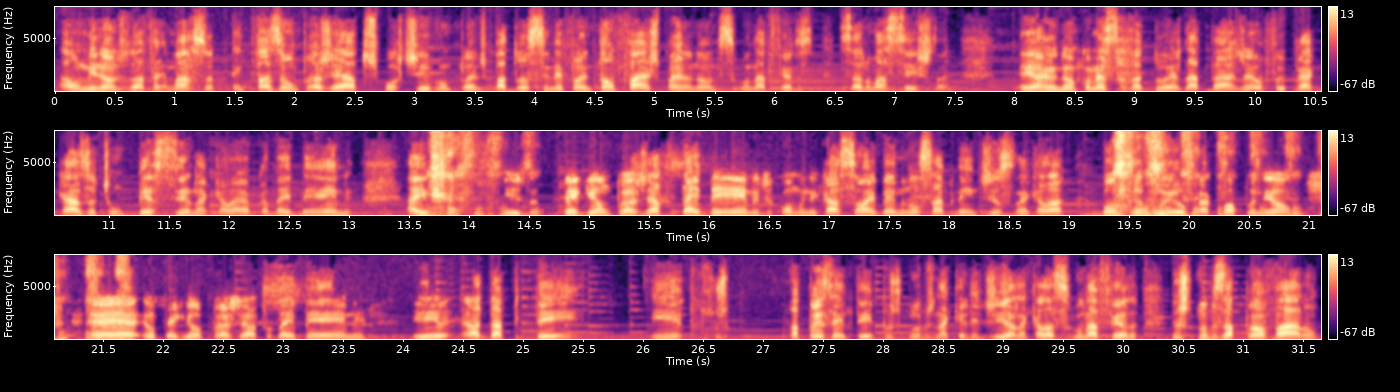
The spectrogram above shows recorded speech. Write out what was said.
A um milhão de dólares, falei, Márcio, tem que fazer um projeto esportivo, um plano de patrocínio. Ele falou, então faz para a reunião de segunda-feira. Isso era uma sexta. E a reunião começava às duas da tarde. Aí eu fui para casa, eu tinha um PC naquela época da IBM. Aí fiz, peguei um projeto da IBM de comunicação. A IBM não sabe nem disso, né? Que ela contribuiu para a Copa União. É, eu peguei o projeto da IBM e adaptei e apresentei para os clubes naquele dia, naquela segunda-feira. E os clubes aprovaram.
